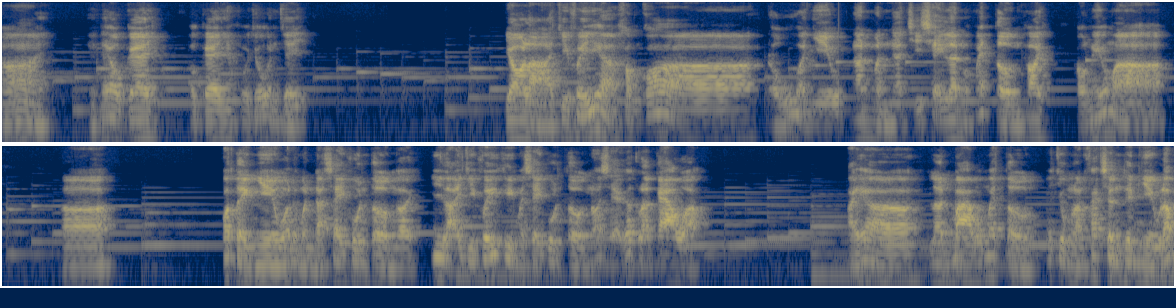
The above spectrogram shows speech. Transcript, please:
Rồi, mình thấy ok ok nha cô chú anh chị. Do là chi phí, ờ, không có, ờ, đủ và nhiều nên mình, ờ, chỉ xây lên một mét tường thôi, còn nếu mà, ờ, có tiền nhiều thì mình đã xây full tường rồi, với lại chi phí khi mà xây full tường nó sẽ rất là cao à. Phải, ơ, lên 3-4 mét tường, nói chung là phát sinh thêm nhiều lắm.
